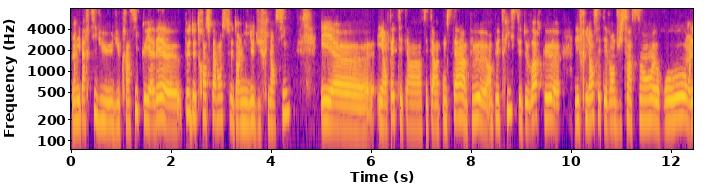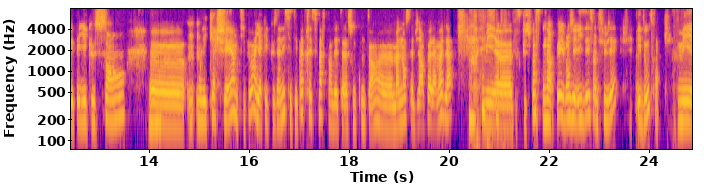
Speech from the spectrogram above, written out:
On est parti du, du principe qu'il y avait euh, peu de transparence dans le milieu du freelancing. Et, et en fait, c'était un, constat un peu, un peu triste de voir que les freelances étaient vendus 500 euros, on les payait que 100, mmh. on, on, les cachait un petit peu. Il y a quelques années, c'était pas très smart hein, d'être à son compte. Hein. maintenant, ça devient un peu à la mode là, mais parce que je pense qu'on a un peu évangélisé sur le sujet et d'autres. Mais,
